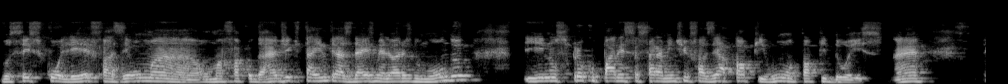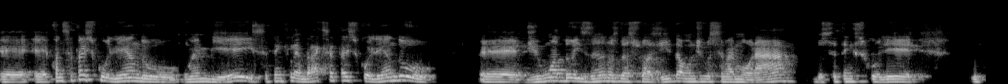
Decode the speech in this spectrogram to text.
você escolher fazer uma, uma faculdade que está entre as 10 melhores do mundo e não se preocupar necessariamente em fazer a top 1 ou top 2, né? É, é, quando você está escolhendo um MBA, você tem que lembrar que você está escolhendo é, de um a dois anos da sua vida onde você vai morar, você tem que escolher o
